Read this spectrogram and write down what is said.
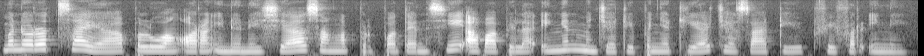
Menurut saya, peluang orang Indonesia sangat berpotensi apabila ingin menjadi penyedia jasa di Fiverr ini.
